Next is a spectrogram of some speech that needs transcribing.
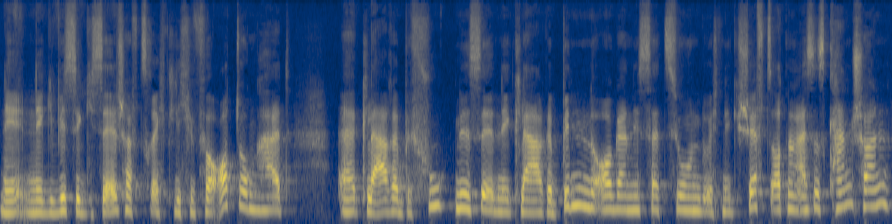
eine, eine gewisse gesellschaftsrechtliche Verortung hat, äh, klare Befugnisse, eine klare Binnenorganisation durch eine Geschäftsordnung. Also es kann schon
